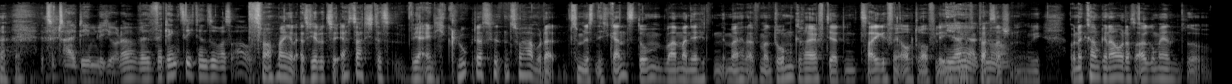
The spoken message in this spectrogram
Total dämlich, oder? Wer, wer denkt sich denn sowas aus? Das war auch mein Gedanke. Also ich hatte zuerst dachte ich, das wäre eigentlich klug, das hinten zu haben, oder zumindest nicht ganz dumm, weil man ja hinten immer, als man drum greift, ja den Zeigefinger auch drauflegen Ja, kann. ja, das passt genau. dann schon irgendwie. Aber dann kam genau das Argument, so,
